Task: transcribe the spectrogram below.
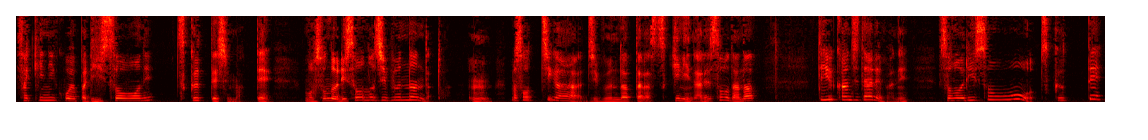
先にこうやっぱ理想をね、作ってしまって、もうその理想の自分なんだと。うん。まあ、そっちが自分だったら好きになれそうだなっていう感じであればね、その理想を作って、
